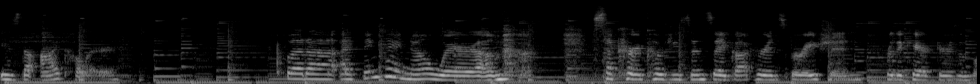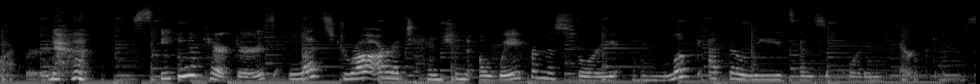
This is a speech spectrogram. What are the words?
is the eye color. But uh, I think I know where um, Sakurakoji sensei got her inspiration for the characters in Blackbird. Speaking of characters, let's draw our attention away from the story and look at the leads and supporting characters.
